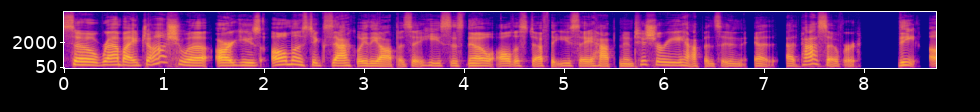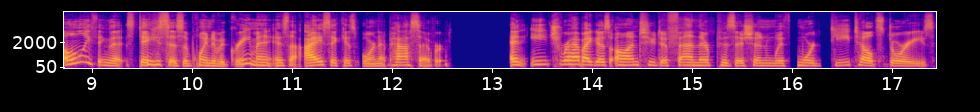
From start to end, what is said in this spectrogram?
So Rabbi Joshua argues almost exactly the opposite. He says, no, all the stuff that you say happened in Tishri happens in, at, at Passover. The only thing that stays as a point of agreement is that Isaac is born at Passover. And each rabbi goes on to defend their position with more detailed stories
